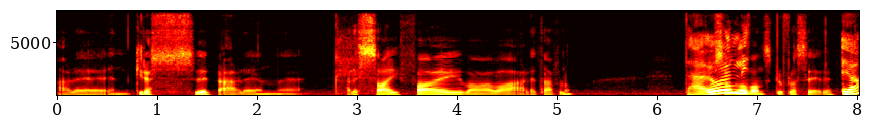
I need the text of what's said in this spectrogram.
Er det en grøsser? Er det en eh, det sci-fi? Hva, hva, er dette her for noe? Det er jo du sa det var litt... vanskelig å plassere. Ja.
